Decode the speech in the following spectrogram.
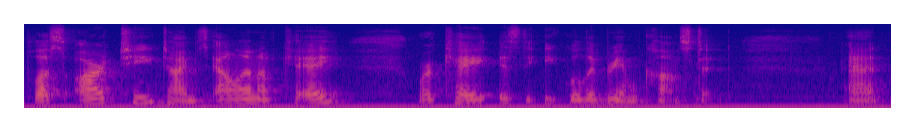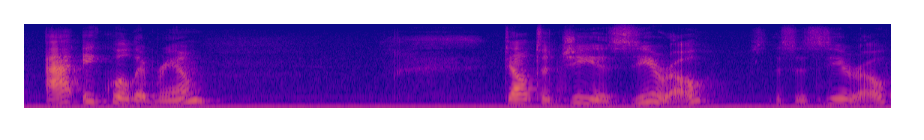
plus RT times ln of K, where K is the equilibrium constant. And at equilibrium, delta G is zero, so this is zero,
